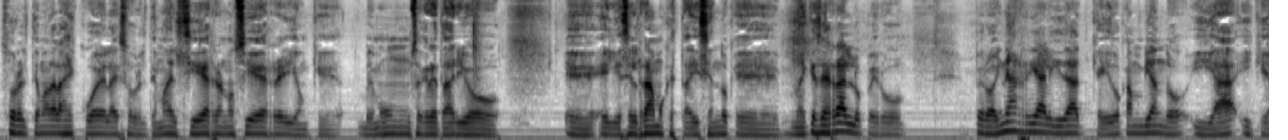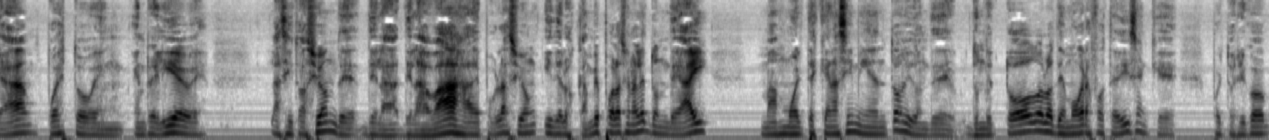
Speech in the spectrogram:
sobre el tema de las escuelas y sobre el tema del cierre o no cierre, y aunque vemos un secretario eh, Eliezer Ramos que está diciendo que no hay que cerrarlo, pero, pero hay una realidad que ha ido cambiando y, ha, y que ha puesto en, relieve la situación de, de, la, de la baja de población y de los cambios poblacionales donde hay más muertes que nacimientos y donde, donde todos los demógrafos te dicen que Puerto Rico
